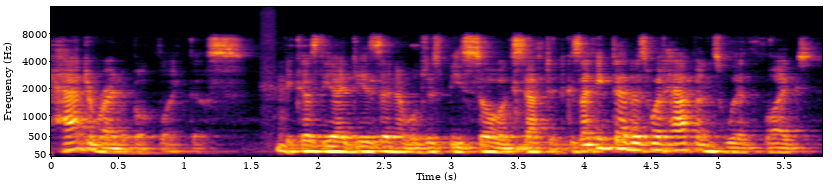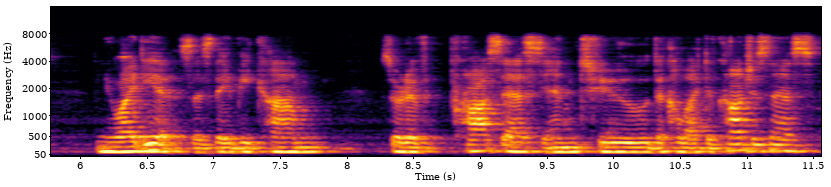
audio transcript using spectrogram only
had to write a book like this hmm. because the ideas in it will just be so accepted because i think that is what happens with like new ideas as they become sort of processed into the collective consciousness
